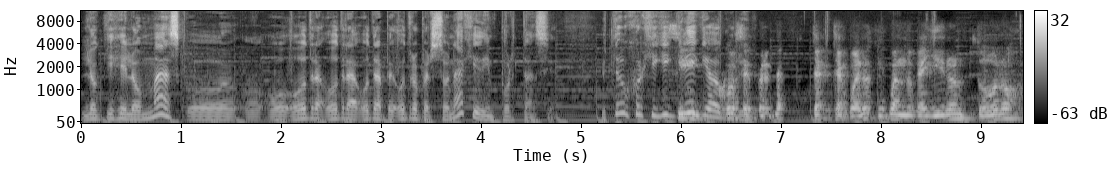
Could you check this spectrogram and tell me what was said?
lo que es Elon Musk o, otra, otra, otra, otro personaje de importancia. ¿Usted, Jorge, qué cree que va a ocurrir? te, acuerdas que cuando cayeron todos los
